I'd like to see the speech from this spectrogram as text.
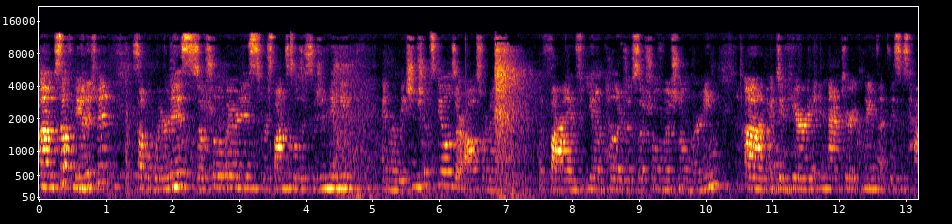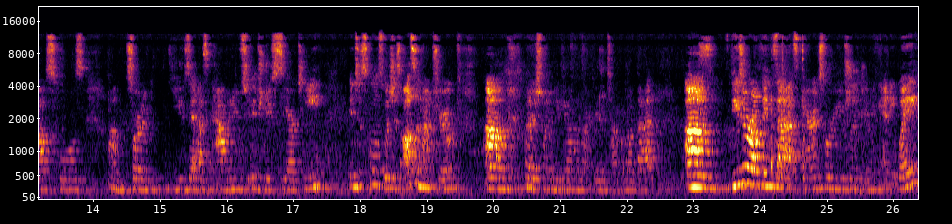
Um, self-management, self-awareness, social awareness, responsible decision making, and relationship skills are all sort of the five, you know, pillars of social emotional learning. Um, I did hear an inaccurate claim that this is how schools um, sort of use it as an avenue to introduce CRT into schools, which is also not true. Um, but I just wanted to get on the record and talk about that. Um, these are all things that as parents we're usually doing anyway.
